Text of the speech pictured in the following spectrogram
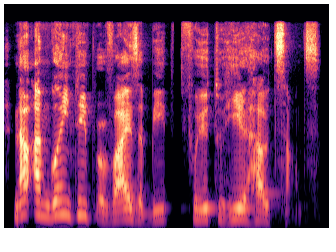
Now I'm going to improvise a bit for you to hear how it sounds.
